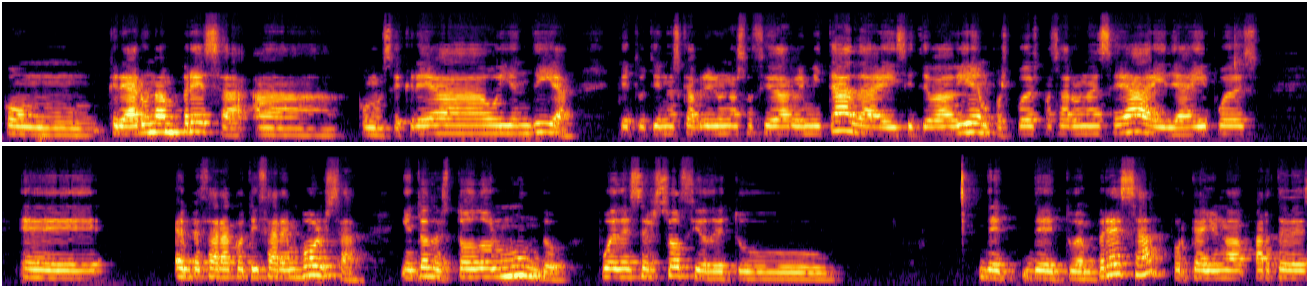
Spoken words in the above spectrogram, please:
con crear una empresa como se crea hoy en día, que tú tienes que abrir una sociedad limitada y si te va bien, pues puedes pasar una SA y de ahí puedes eh, empezar a cotizar en bolsa. Y entonces todo el mundo puede ser socio de tu, de, tu empresa, porque hay una parte de,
